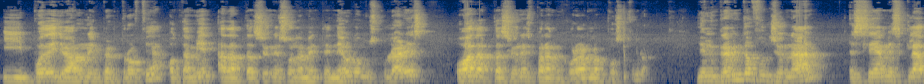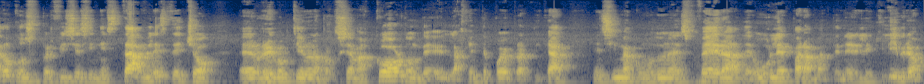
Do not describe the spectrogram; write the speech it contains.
y puede llevar a una hipertrofia o también adaptaciones solamente neuromusculares o adaptaciones para mejorar la postura. Y el entrenamiento funcional se ha mezclado con superficies inestables. De hecho, el Reebok tiene una parte que se llama Core, donde la gente puede practicar encima como de una esfera de hule para mantener el equilibrio.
